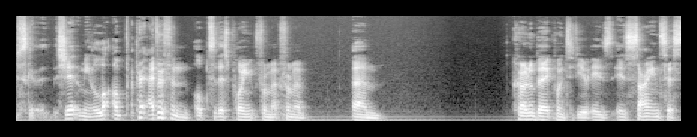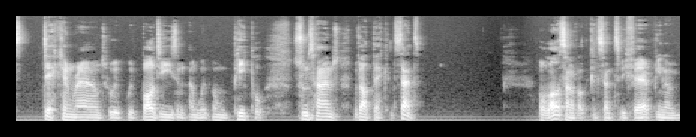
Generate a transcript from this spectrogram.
shit. I mean, a lot of everything up to this point from a, from a um, Cronenberg point of view is is scientists dicking around with, with bodies and, and, with, and people, sometimes without their consent. Well, a lot of time without consent, to be fair. You know,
